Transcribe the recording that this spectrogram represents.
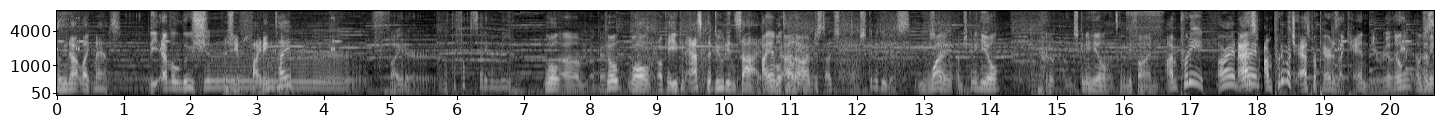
Do you not like maps? The evolution. Is she a fighting type? Fighter. What the fuck does that even mean? Well, Um. Okay. go. Well, okay. You can ask the dude inside. I he am. will tell I know. you. I'm just. I just. I'm just gonna do this. I'm just Why? Gonna, I'm just gonna heal. I'm, gonna, I'm just gonna heal. It's gonna be fine. I'm pretty all right. As right. I'm pretty much as prepared as I can be. Really. Okay. I'm I just mean, saying,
